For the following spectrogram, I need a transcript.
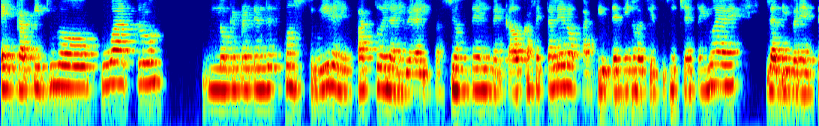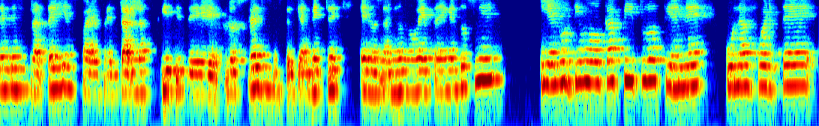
El capítulo 4 lo que pretende es construir el impacto de la liberalización del mercado cafetalero a partir de 1989 las diferentes estrategias para enfrentar las crisis de los precios, especialmente en los años 90 y en el 2000. Y el último capítulo tiene una fuerte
